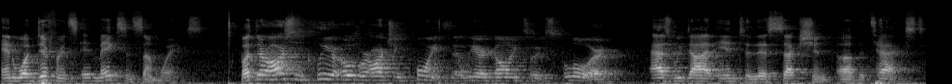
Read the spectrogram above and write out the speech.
and what difference it makes in some ways. But there are some clear overarching points that we are going to explore as we dive into this section of the text.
